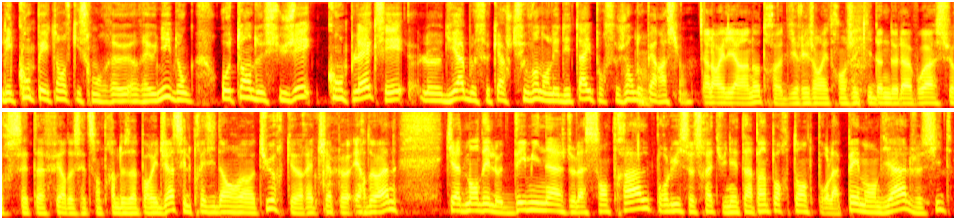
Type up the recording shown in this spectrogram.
les compétences qui seront réunies, donc autant de sujets complexes et le diable se cache souvent dans les détails pour ce genre mmh. d'opération. Alors il y a un autre dirigeant étranger qui donne de la voix sur cette affaire de cette centrale de Zaporizhia, c'est le président turc Recep Erdogan qui a demandé le déminage de la centrale. Pour lui, ce serait une étape importante pour la paix mondiale, je cite.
